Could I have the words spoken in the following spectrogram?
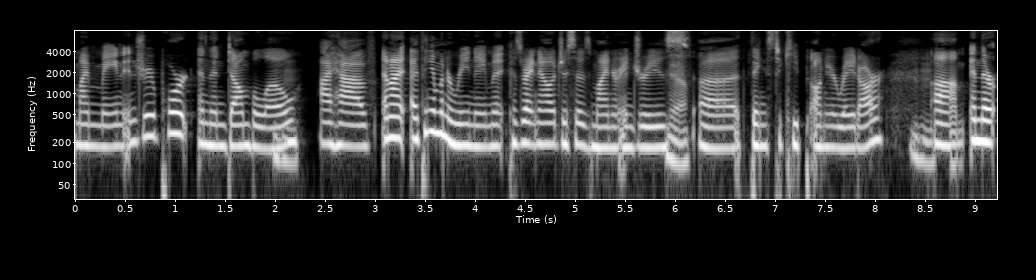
my main injury report, and then down below, Mhm. I have, and I, I think I'm gonna rename it because right now it just says minor injuries, Yeah. uh, things to keep on your radar, Mhm. um, and they're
